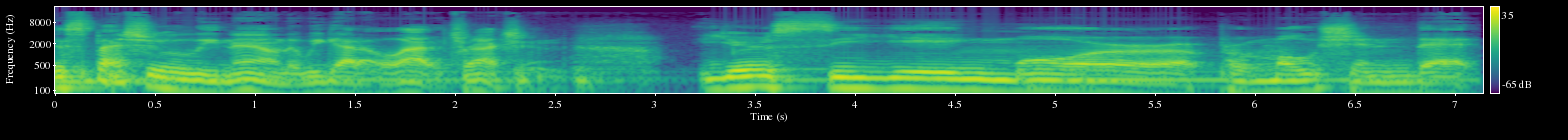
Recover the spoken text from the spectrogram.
especially now that we got a lot of traction you're seeing more promotion that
